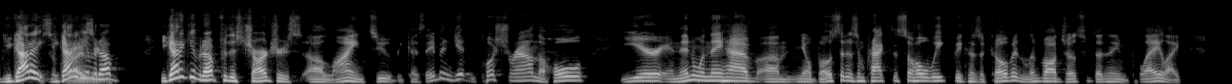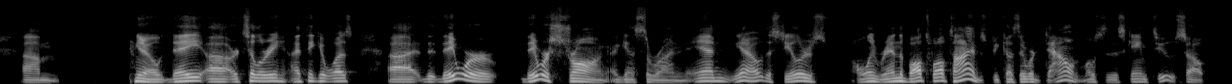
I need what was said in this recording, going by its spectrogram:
you gotta you gotta give it up. You gotta give it up for this Chargers uh, line too, because they've been getting pushed around the whole year. And then when they have um, you know, Bosa doesn't practice the whole week because of COVID and Linval Joseph doesn't even play, like um you know, they uh, artillery, I think it was, uh, they were they were strong against the run, and you know the Steelers only ran the ball 12 times because they were down most of this game too. So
